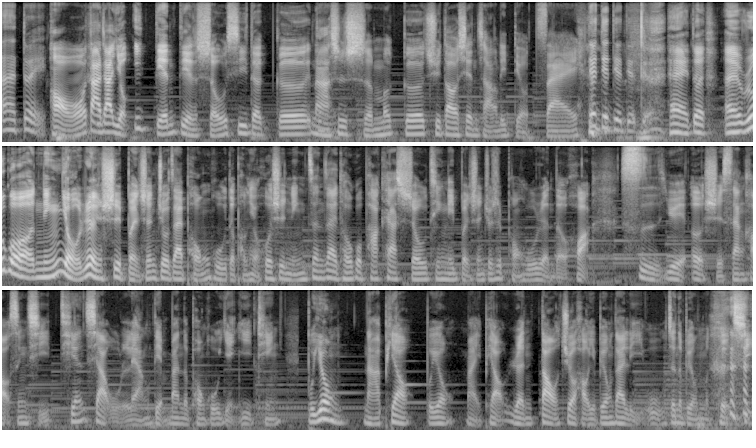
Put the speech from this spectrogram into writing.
呃，对，好哦，大家有一点点熟悉的歌，那是什么歌？去到现场你就知。对对对对对，哎对，哎，如果您有认识本身就在澎湖的朋友，或是您正在透过 Podcast 收听，你本身就是澎湖人的话，四月二十三号星期天下午两点半的澎湖演艺厅，不用拿票。不用买票，人到就好，也不用带礼物，真的不用那么客气。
